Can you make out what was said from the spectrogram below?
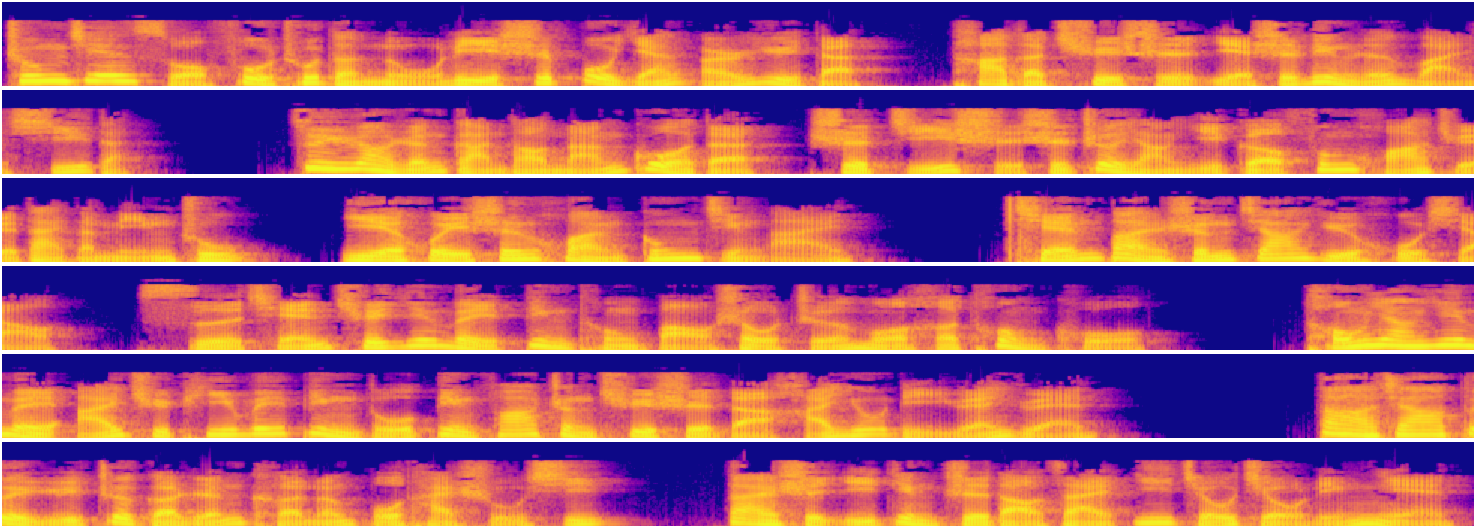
中间所付出的努力是不言而喻的。她的去世也是令人惋惜的。最让人感到难过的是，即使是这样一个风华绝代的明珠，也会身患宫颈癌，前半生家喻户晓，死前却因为病痛饱受折磨和痛苦。同样因为 HPV 病毒并发症去世的还有李媛媛。大家对于这个人可能不太熟悉，但是一定知道，在一九九零年，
